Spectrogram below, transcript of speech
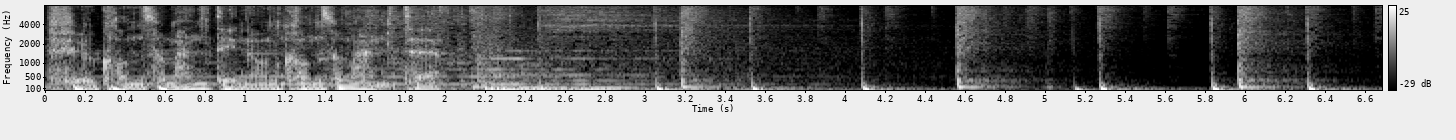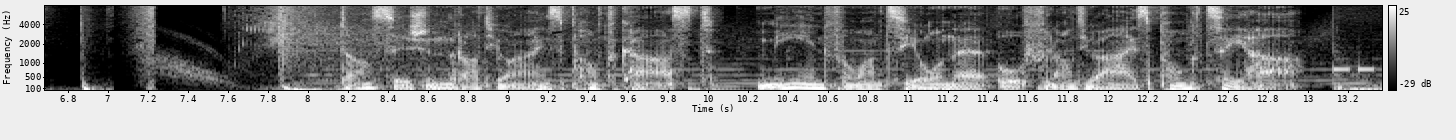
für Konsumentinnen und Konsumenten. Das ist ein Radio 1 Podcast. Mehr Informationen auf radio1.ch.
